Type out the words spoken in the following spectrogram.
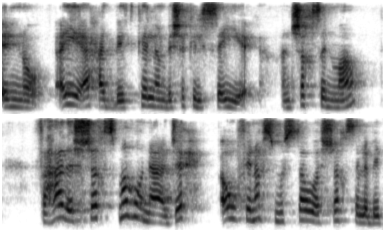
إنه أي أحد بيتكلم بشكل سيء عن شخص ما فهذا الشخص ما هو ناجح أو في نفس مستوى الشخص اللي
